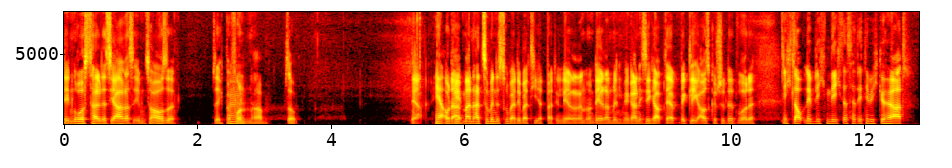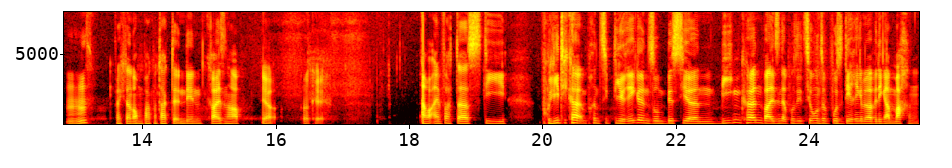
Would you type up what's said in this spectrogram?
den Großteil des Jahres eben zu Hause sich mhm. befunden mhm. haben. So. Ja. ja okay. Oder man hat zumindest darüber debattiert bei den Lehrerinnen und Lehrern, bin ich mir gar nicht sicher, ob der wirklich ausgeschüttet wurde. Ich glaube nämlich nicht, das hätte ich nämlich gehört. Mhm. Weil ich dann auch ein paar Kontakte in den Kreisen habe. Ja, okay. Aber einfach, dass die Politiker im Prinzip die Regeln so ein bisschen biegen können, weil sie in der Position sind, wo sie die Regeln immer weniger machen.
